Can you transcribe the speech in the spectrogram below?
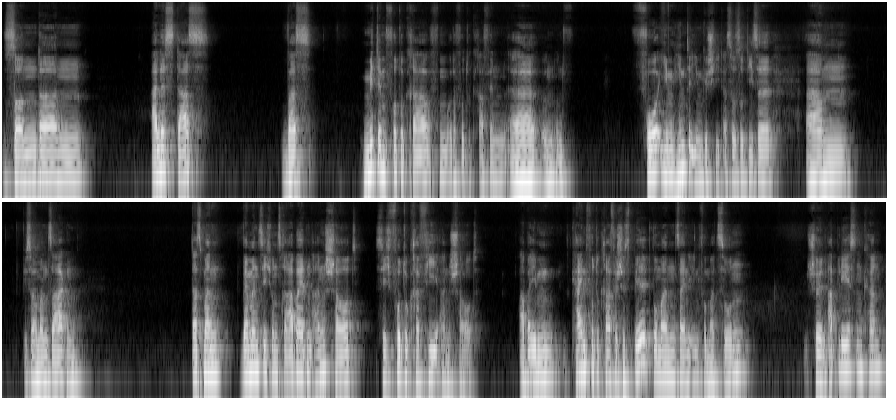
sondern alles das, was mit dem Fotografen oder Fotografin äh, und, und vor ihm, hinter ihm geschieht. Also so diese, ähm, wie soll man sagen, dass man wenn man sich unsere Arbeiten anschaut, sich Fotografie anschaut. Aber eben kein fotografisches Bild, wo man seine Informationen schön ablesen kann,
